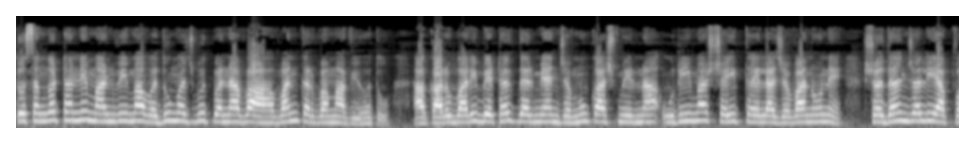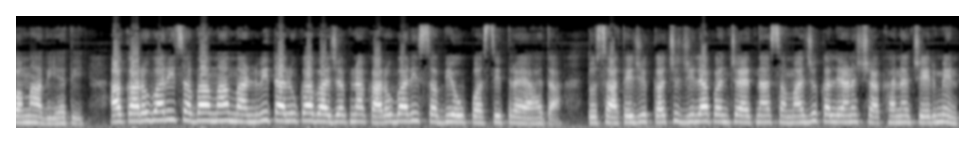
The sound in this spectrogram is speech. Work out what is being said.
તો સંગઠનને માંડવીમાં વધુ મજબૂત બનાવવા આહવાન કરવામાં આવ્યું હતું. આ કારોબારી બેઠક દરમિયાન જમ્મુ કાશ્મીરના ઉરીમાં શહીદ થયેલા જવાનોને શ્રદ્ધાંજલિ આપવામાં આવી હતી. આ કારોબારી સભામાં માંડવી તાલુકા ભાજપના કારોબારી સભ્યો ઉપસ્થિત રહ્યા હતા. તો સાથે જ કચ્છ જિલ્લા પંચાયતના સમાજ કલ્યાણ શાખાના ચેરમેન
